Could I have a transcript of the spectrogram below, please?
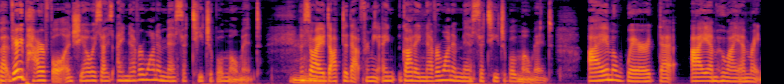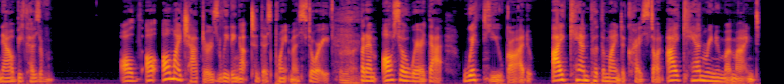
but very powerful. And she always says, "I never want to miss a teachable moment." And so I adopted that for me. I, God, I never want to miss a teachable moment. I am aware that I am who I am right now because of all, all, all my chapters leading up to this point in my story. Right. But I'm also aware that with you, God, I can put the mind of Christ on. I can renew my mind.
